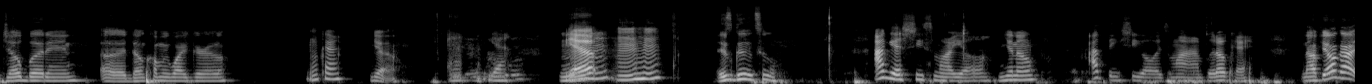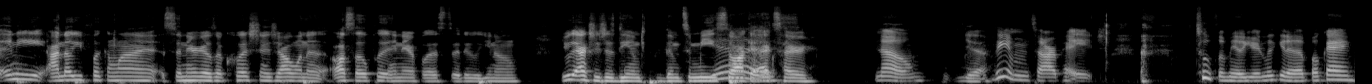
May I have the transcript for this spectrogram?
Joe Budden, uh, don't call me white girl. Okay. Yeah. Uh, yeah. Yep. Mhm. Mm-hmm. It's good too. I guess she's smart, y'all. You know. I think she always lying, but okay. Now, if y'all got any, I know you fucking lying scenarios or questions y'all want to also put in there for us to do, you know, you actually just DM them to me so I can ask her. No, Yeah. DM them to our page. 2 Familiar. Look it up, okay?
